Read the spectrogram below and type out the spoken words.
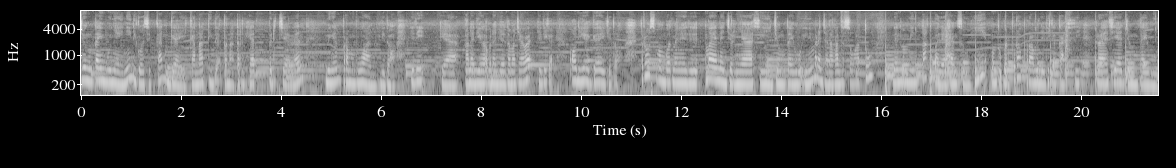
Jung Tae-woo-nya ini digosipkan gay karena tidak pernah terlihat berjalan dengan perempuan gitu. Jadi ya karena dia nggak pernah jalan sama cewek jadi kayak oh dia gay gitu terus membuat manajer manajernya si Jung Tae-woo ini merencanakan sesuatu dan meminta kepada Han Soo untuk berpura-pura menjadi kekasih rahasia Jung Tae-woo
